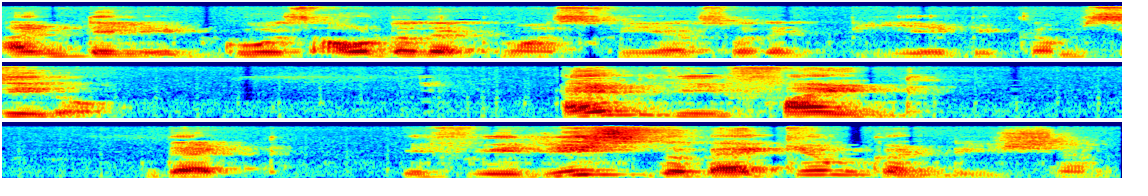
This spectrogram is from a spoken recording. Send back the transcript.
until it goes out of the atmosphere so that PA becomes zero. And we find that if we reach the vacuum condition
